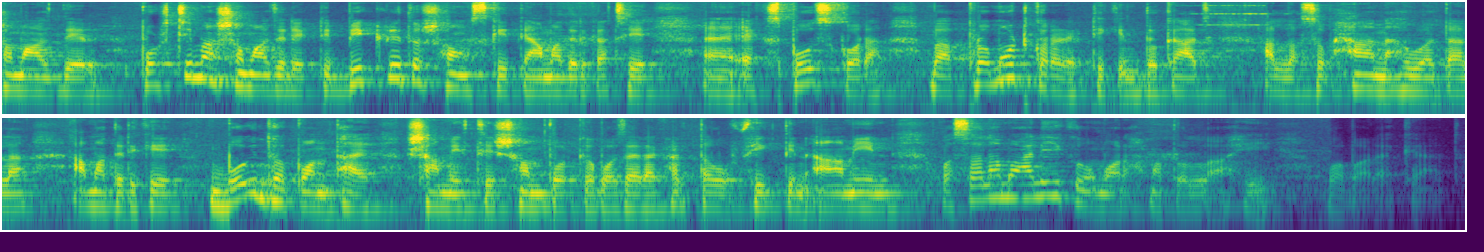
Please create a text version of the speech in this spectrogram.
সমাজদের, পশ্চিমা সমাজের একটি বিকৃত সংস্কৃতি আমাদের কাছে এক্সপোজ করা বা প্রমোট করার একটি কিন্তু কাজ। আল্লাহ সুবহানাহুয়া তালা আমাদেরকে বৈধ পন্থায় স্বামী স্ত্রীর সম্পর্ক বজায় রাখার তৌফিক দিন। আমিন। ওসালামু আলাইকুম রহমতুল্লাহি ওবরাকাত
